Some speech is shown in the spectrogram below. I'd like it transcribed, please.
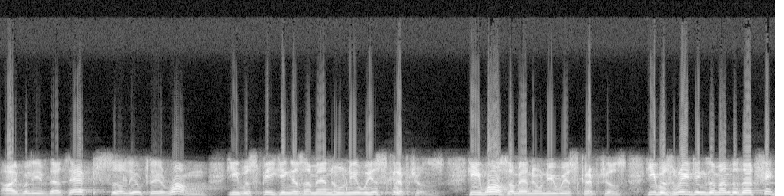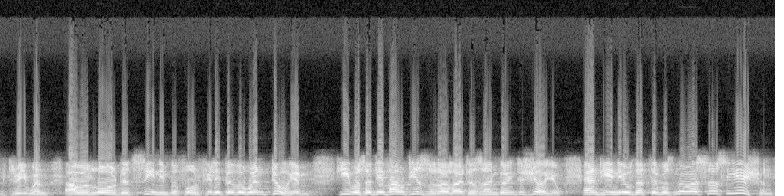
I believe that's absolutely wrong. He was speaking as a man who knew his scriptures. He was a man who knew his scriptures. He was reading them under that fig tree when our Lord had seen him before Philip ever went to him. He was a devout Israelite, as I'm going to show you, and he knew that there was no association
